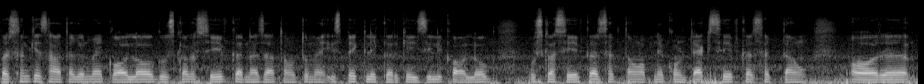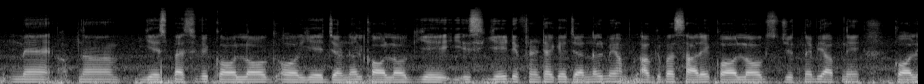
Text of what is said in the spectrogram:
پرسن کے ساتھ اگر میں کال لاگ اس کا سیو کرنا چاہتا ہوں تو میں اس پہ کلک کر کے ایزیلی کال لاگ اس کا سیو کر سکتا ہوں، اپنے کانٹیکٹ سیو کر سکتا ہوں۔ اور میں اپنا یہ اسپیسیفک کال لاگ اور یہ جرنل کال لاگ یہ اس یہی ڈفرینٹ ہے کہ جرنل میں ہم، آپ کے پاس سارے کال لاگس جتنے بھی آپ نے کال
